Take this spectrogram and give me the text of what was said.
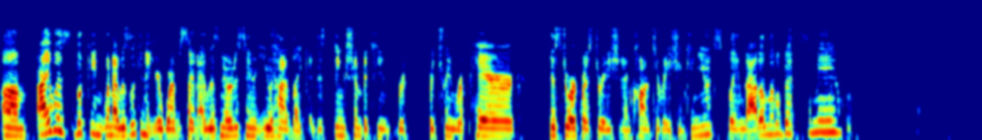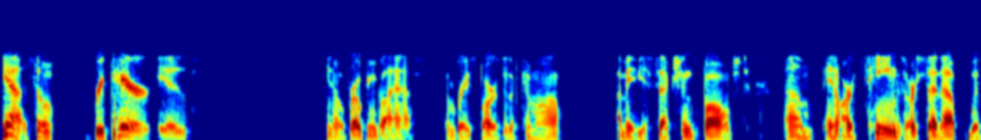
Um, I was looking when I was looking at your website, I was noticing that you had like a distinction between re, between repair, historic restoration, and conservation. Can you explain that a little bit to me? Yeah, so repair is, you know, broken glass, some brace bars that have come off, uh, maybe a section's bulged. Um, and our teams are set up with,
